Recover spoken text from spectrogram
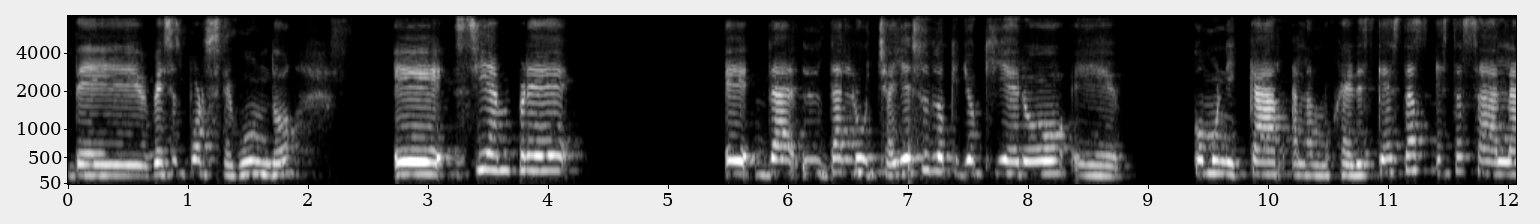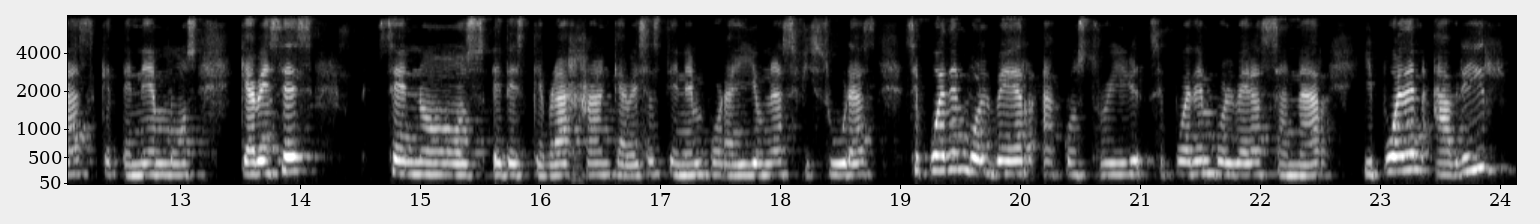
de veces por segundo, eh, siempre eh, da, da, lucha. Y eso es lo que yo quiero comunicar a las mujeres, que estas, estas alas que tenemos, que a veces se nos eh, desquebrajan, que a veces tienen por ahí unas fisuras, se pueden volver a construir, se pueden volver a sanar y pueden abrir,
